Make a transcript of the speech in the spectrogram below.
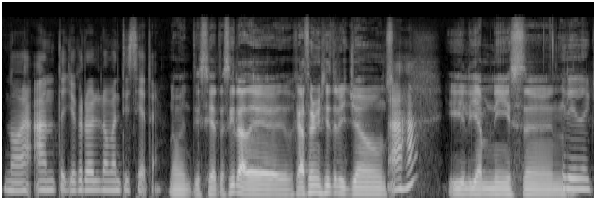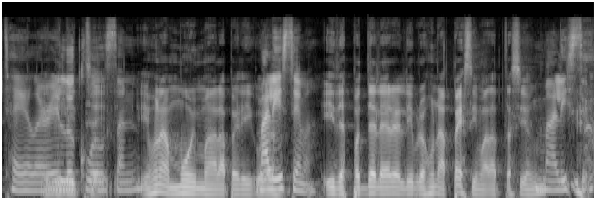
No, es antes, yo creo el 97. 97. Sí, la de Catherine Zeta-Jones Ajá. Y Liam Neeson. Y Lily Taylor y, Luke Wilson. Y es una muy mala película. Malísima. Y después de leer el libro es una pésima adaptación. Malísima.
